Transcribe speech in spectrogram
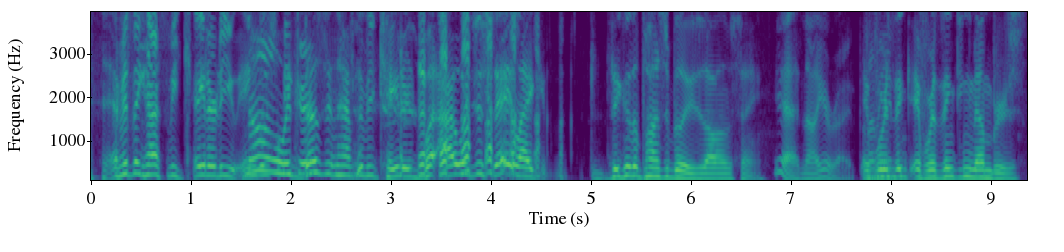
Everything has to be catered to you. English no, speakers? it doesn't have to be catered. But I would just say, like, think of the possibilities. Is all I'm saying. Yeah, no, you're right. But If I we're mean, think if we're thinking numbers,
